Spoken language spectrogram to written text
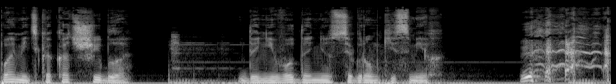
Память как отшибла. До него донесся громкий смех.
